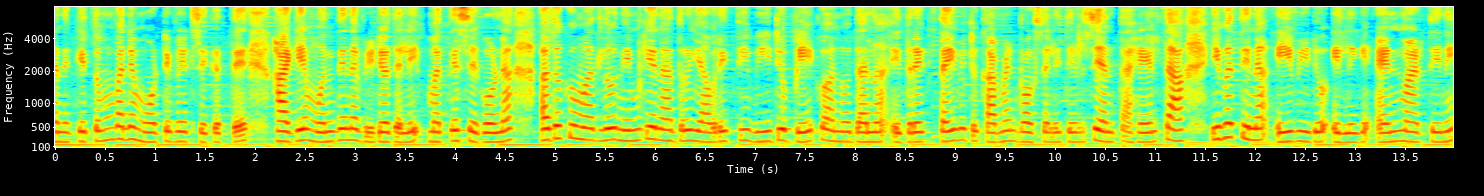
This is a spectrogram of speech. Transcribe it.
ನನಗೆ ತುಂಬಾ ಮೋಟಿವೇಟ್ ಸಿಗುತ್ತೆ. ಹಾಗೆ ಮುಂದಿನ ವಿಡಿಯೋದಲ್ಲಿ ಮತ್ತೆ ಸಿಗೋಣ. ಅದಕ್ಕೂ ಮೊದಲು ನಿಮಗೇನಾದರೂ ಯಾವ ರೀತಿ ವಿಡಿಯೋ ಬೇಕು ಅನ್ನೋದನ್ನು ಇದ್ರೆ ದಯವಿಟ್ಟು ಕಮೆಂಟ್ ಬಾಕ್ಸಲ್ಲಿ ತಿಳಿಸಿ ಅಂತ ಹೇಳ್ತಾ ಇವತ್ತಿನ ಈ ವಿಡಿಯೋ ಇಲ್ಲಿಗೆ ಎಂಡ್ ಮಾಡ್ತೀನಿ.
